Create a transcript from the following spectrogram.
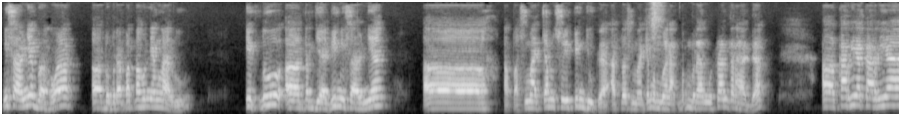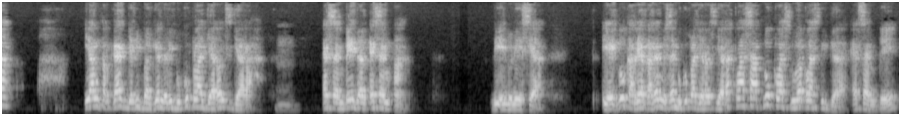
Misalnya bahwa uh, beberapa tahun yang lalu itu uh, terjadi misalnya uh, apa semacam sweeping juga atau semacam pemberangusan terhadap karya-karya uh, yang terkait jadi bagian dari buku pelajaran sejarah hmm. SMP dan SMA di Indonesia yaitu karya-karya misalnya buku pelajaran sejarah kelas 1, kelas 2, kelas 3 SMP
